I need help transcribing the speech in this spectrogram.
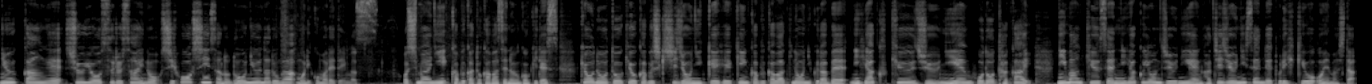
入管へ収容する際の司法審査の導入などが盛り込まれています。おしまいに株価と為替の動きです。今日の東京株式市場日経平均株価は昨日に比べ292円ほど高い29,242円82銭で取引を終えました。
